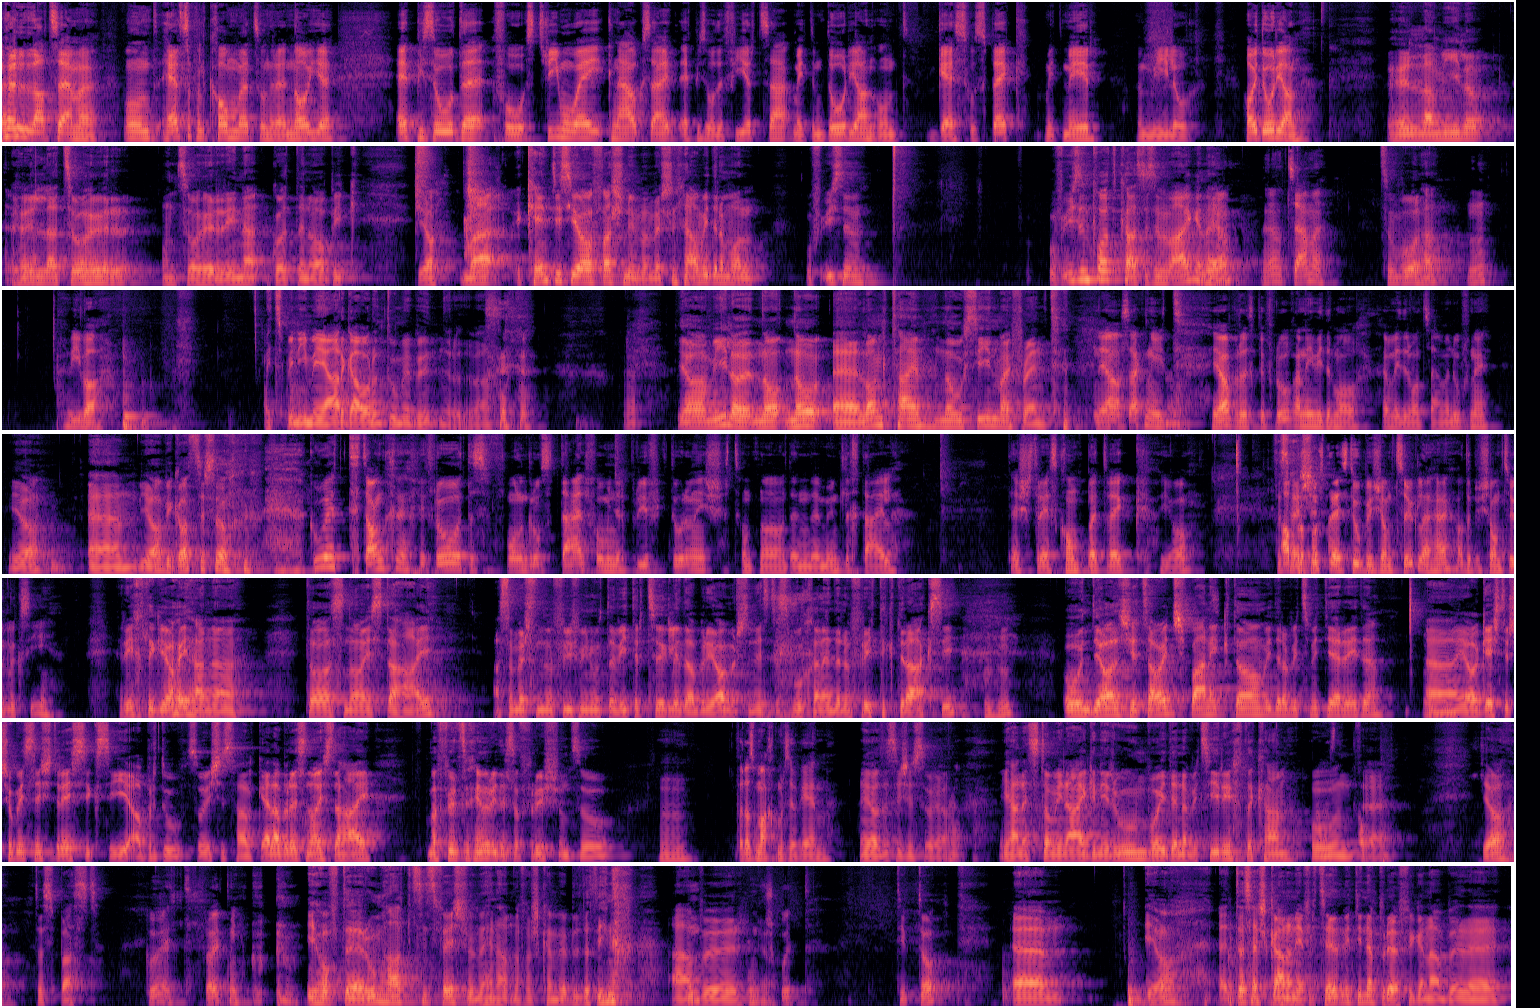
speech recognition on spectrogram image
Hallo zusammen und herzlich willkommen zu einer neuen Episode von Streamaway, genau gesagt Episode 14 mit dem Dorian und Guess Who's Back mit mir, dem Milo. Hoi Dorian. Hölla Milo, Hölla Zuhörer und Zuhörerinnen, guten Abend. Ja, man kennt uns ja fast nicht mehr. Wir sind auch wieder einmal auf unserem, auf unserem Podcast, unserem eigenen, ja. Ja, zusammen. Zum Wohl, ha? Hm? Viva. Jetzt bin ich mehr Aargauer und du mehr Bündner, oder was? ja. Milo, no, no, uh, long time no seen, my friend. Ja, sag nicht. Ja, aber ich bin froh, kann ich wieder mal, wieder mal zusammen aufnehmen. Ja, ähm, ja, wie geht's dir so? Gut, danke. Ich bin froh, dass mal ein grosser Teil von meiner Prüfung durch ist. Jetzt kommt noch dann der mündliche Teil. Der Stress komplett weg, ja. Das Apropos hast Stress, du bist am Zügeln, hä? Oder bist du am Zügeln gewesen? Richtig, ja, ich habe äh, da ein neues daheim. Also wir sind nur fünf Minuten weiterzügelt, aber ja, wir sind jetzt das Wochenende am Freitag dran gewesen. Mhm. Und ja, es ist jetzt auch Entspannung da, wieder ein bisschen mit dir reden. Äh, ja, gestern war schon ein bisschen stressig gewesen, aber du, so ist es halt, gell? Aber ein neues daheim, man fühlt sich immer wieder so frisch und so. Mhm. Für das macht man es ja gern. Ja, das ist es so, ja. Ja. Ich habe jetzt da meinen eigenen Raum, wo ich dann ein bisschen einrichten kann. Und äh, ja, das passt. Gut, freut mich. Ich hoffe, der Raum hält jetzt nicht fest, weil wir haben halt noch fast keine Möbel da drin. Aber Das ja, ist gut. tipptopp. Ähm, ja, äh, das hast du gar noch nie erzählt mit deinen Prüfungen, aber äh,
